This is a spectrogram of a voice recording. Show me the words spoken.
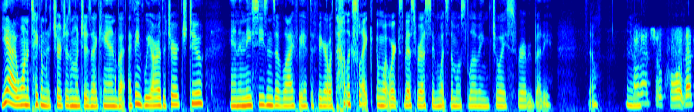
yeah, I want to take them to church as much as I can, but I think we are the church too. And in these seasons of life, we have to figure out what that looks like and what works best for us and what's the most loving choice for everybody. So, anyway. Oh, that's so cool. That's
